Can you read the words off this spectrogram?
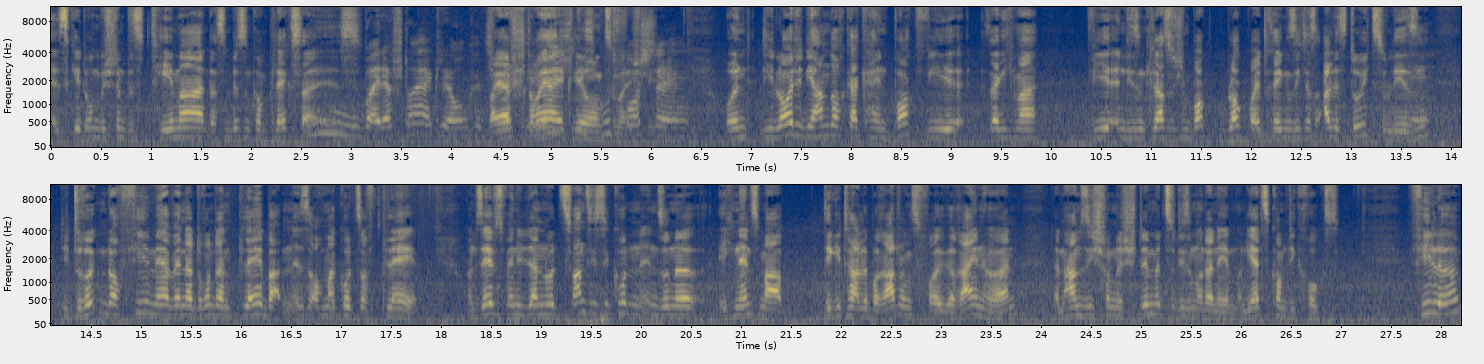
es geht um ein bestimmtes Thema, das ein bisschen komplexer ist. Uh, bei der Steuererklärung könnte ich Bei mir der das Steuererklärung richtig zum gut Beispiel. vorstellen. Und die Leute, die haben doch gar keinen Bock, wie, sag ich mal, wie in diesen klassischen Blog Blogbeiträgen sich das alles durchzulesen. Die drücken doch viel mehr, wenn da drunter ein Play-Button ist, auch mal kurz auf Play. Und selbst wenn die dann nur 20 Sekunden in so eine, ich nenne es mal, digitale Beratungsfolge reinhören, dann haben sie schon eine Stimme zu diesem Unternehmen. Und jetzt kommt die Krux. Viele,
